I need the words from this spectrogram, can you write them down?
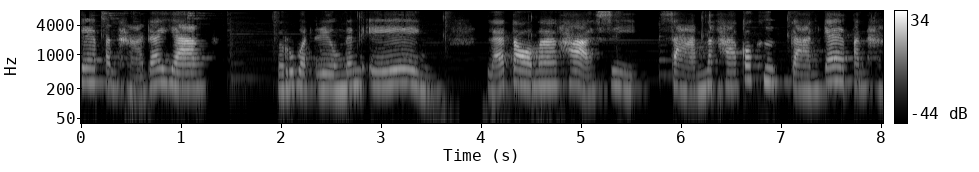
แก้ปัญหาได้อย่างรวดเร็วนั่นเอง และต่อมาค่ะ4 3นะคะก็คือการแก้ปัญหา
